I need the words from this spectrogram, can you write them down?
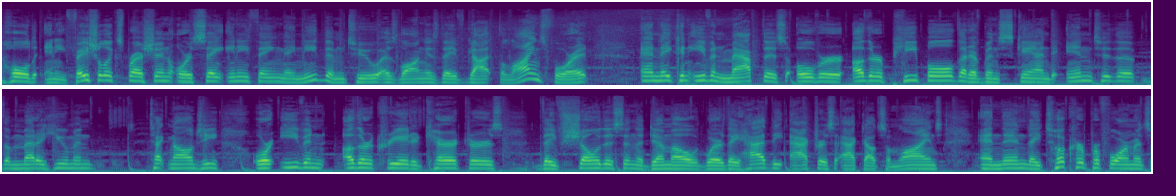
hold any facial expression or say anything they need them to as long as they've got the lines for it. And they can even map this over other people that have been scanned into the the metahuman technology or even other created characters. They've shown this in the demo where they had the actress act out some lines and then they took her performance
